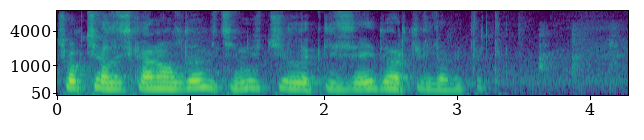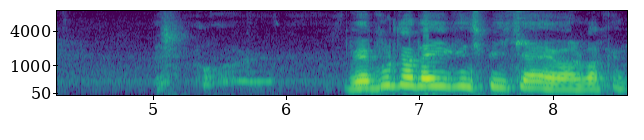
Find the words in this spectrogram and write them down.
Çok çalışkan olduğum için 3 yıllık liseyi 4 yılda bitirdim. Ve burada da ilginç bir hikaye var bakın.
